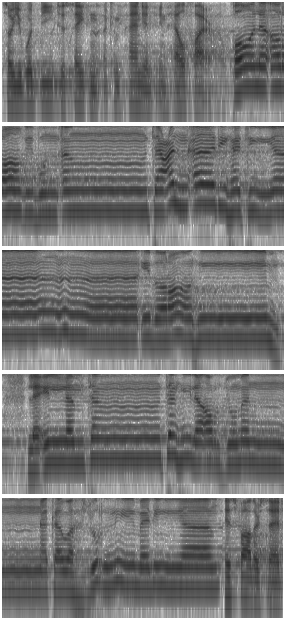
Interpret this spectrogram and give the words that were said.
so you would be to Satan a companion in hellfire. قال أراغب أنت عن آلهتي يا إبراهيم لئن لم تنته لأرجمنك واهجرني مليا His father said,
